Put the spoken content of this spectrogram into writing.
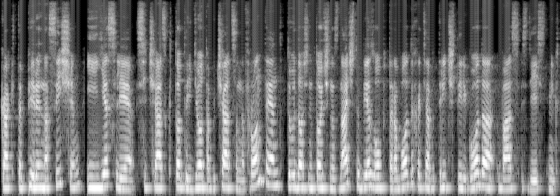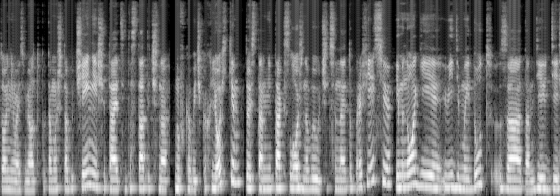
как-то перенасыщен, и если сейчас сейчас кто-то идет обучаться на фронт-энд, то вы должны точно знать, что без опыта работы хотя бы 3-4 года вас здесь никто не возьмет, потому что обучение считается достаточно, ну, в кавычках, легким, то есть там не так сложно выучиться на эту профессию, и многие, видимо, идут за там 9-10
